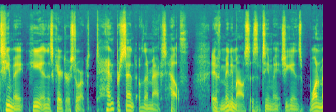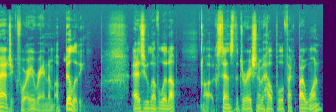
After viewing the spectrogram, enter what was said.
teammate, he and this character restore up to 10% of their max health. If Minnie Mouse is a teammate, she gains one magic for a random ability. As you level it up, uh, extends the duration of a helpful effect by one.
